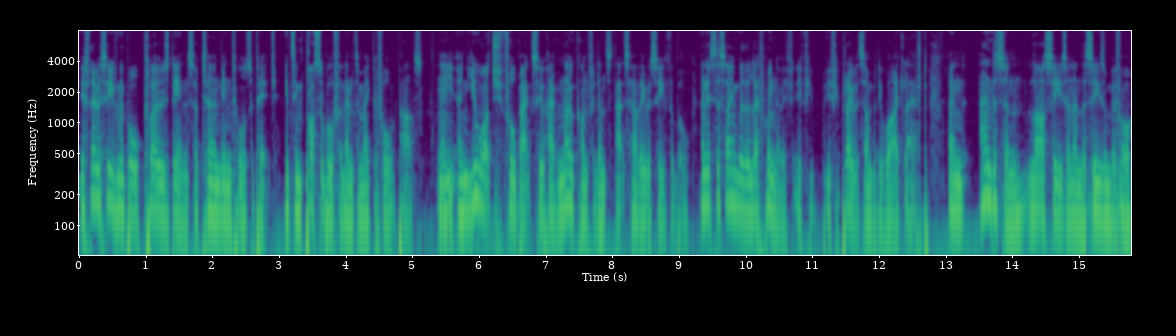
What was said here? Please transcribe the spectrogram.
If they're receiving the ball closed in, so turned in towards the pitch, it's impossible for them to make a forward pass Now, Mm. you, and you watch fullbacks who have no confidence. That's how they receive the ball, and it's the same with a left winger. If, if you if you play with somebody wide left, and Anderson last season and the season before,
